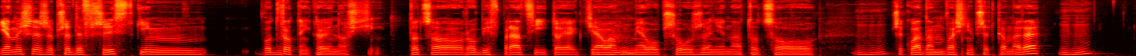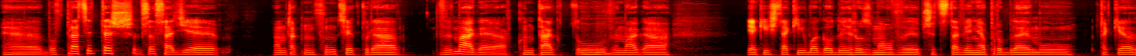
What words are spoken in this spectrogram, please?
Ja myślę, że przede wszystkim w odwrotnej kolejności. To, co robię w pracy i to, jak działam, mhm. miało przełożenie na to, co mhm. przekładam właśnie przed kamerę, mhm. E, bo w pracy też w zasadzie mam taką funkcję, która wymaga kontaktu, mhm. wymaga jakiejś takiej łagodnej rozmowy, przedstawienia problemu, takie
